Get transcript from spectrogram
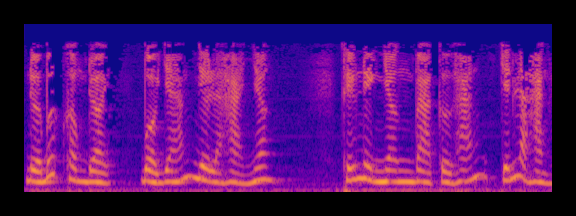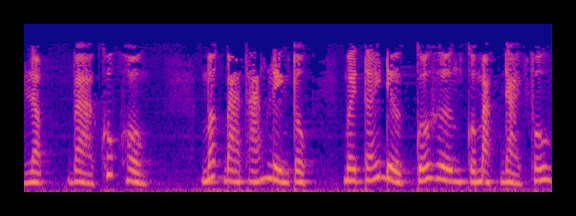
nửa bước không đời, bộ dáng như là hài nhân. Thiếu niên nhân và cử hán chính là hàng lập và khúc hồn. Mất ba tháng liên tục mới tới được cố hương của mặt đại phu.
